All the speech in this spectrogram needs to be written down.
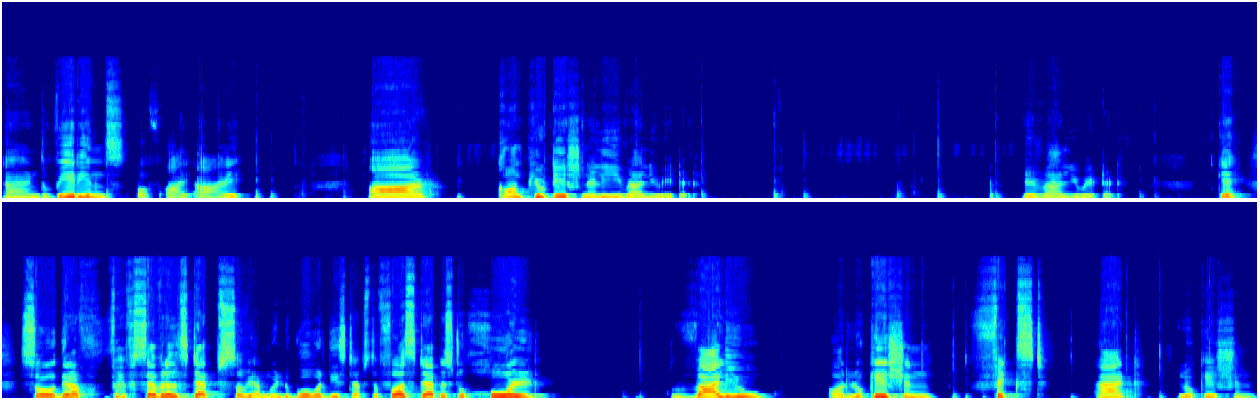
and the variance of II are computationally evaluated. Evaluated. Okay. So, there are several steps. So, we, I'm going to go over these steps. The first step is to hold value or location fixed at location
